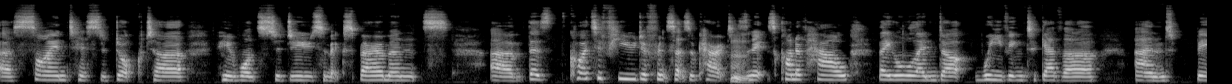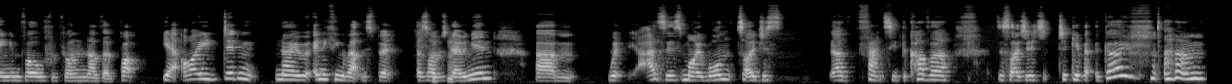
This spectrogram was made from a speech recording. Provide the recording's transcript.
a scientist, a doctor who wants to do some experiments. Um, there's quite a few different sets of characters, and it's kind of how they all end up weaving together and being involved with one another. But yeah, I didn't know anything about this book as I was going in. Um, as is my want, I just uh, fancied the cover, decided to give it a go, um,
